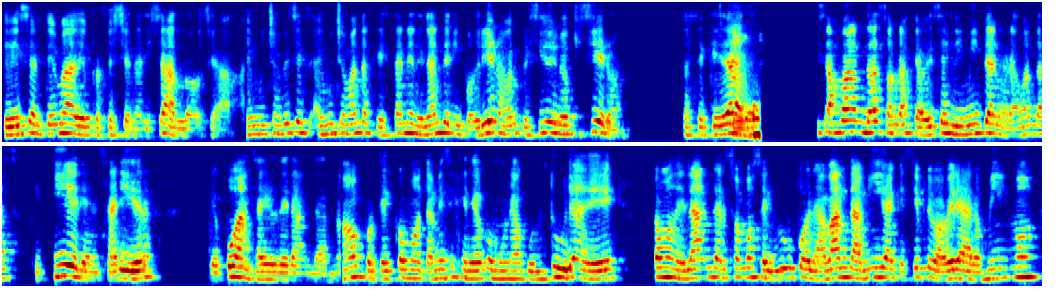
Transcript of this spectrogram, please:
que es el tema de profesionalizarlo. O sea, hay muchas veces, hay muchas bandas que están en el under y podrían haber crecido y no quisieron. O sea, se quedaron. Esas bandas son las que a veces limitan a las bandas que quieren salir, que puedan salir del under, ¿no? Porque es como, también se generó como una cultura de somos del under, somos el grupo, la banda amiga que siempre va a ver a los mismos.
